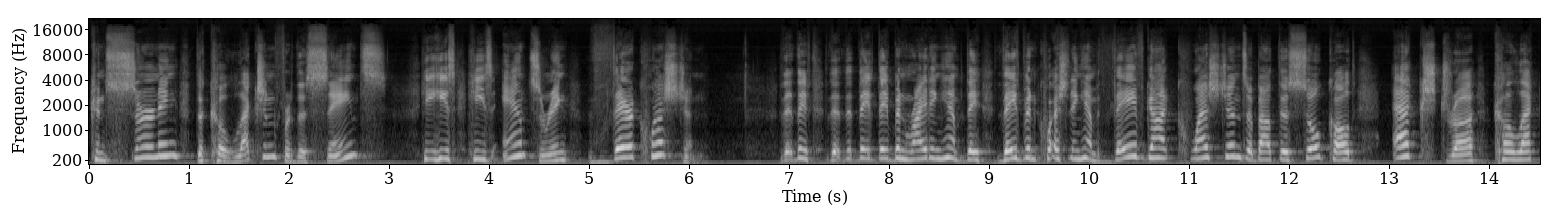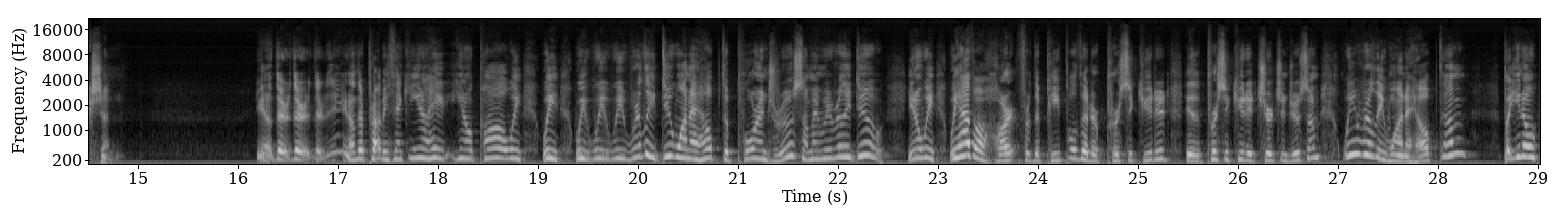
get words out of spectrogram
concerning the collection for the saints, he, he's, he's answering their question. They, they, they, they've been writing him, they, they've been questioning him. They've got questions about this so called extra collection. You know, they're, they're, they're, you know, they're probably thinking, you know, hey, you know, Paul, we, we, we, we, we really do want to help the poor in Jerusalem. I mean, we really do. You know, we, we have a heart for the people that are persecuted, the persecuted church in Jerusalem. We really want to help them. But, you know,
